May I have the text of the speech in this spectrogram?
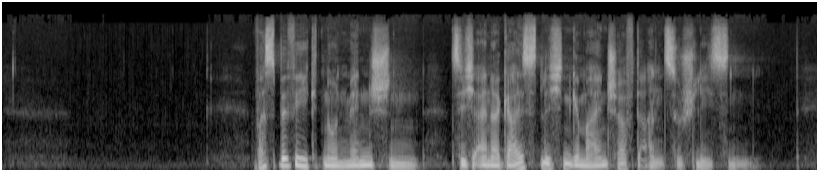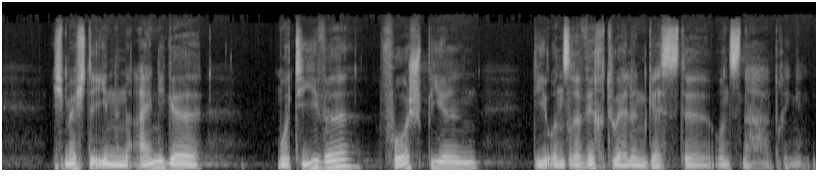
Was bewegt nun Menschen, sich einer geistlichen Gemeinschaft anzuschließen? Ich möchte Ihnen einige Motive vorspielen, die unsere virtuellen Gäste uns nahebringen.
